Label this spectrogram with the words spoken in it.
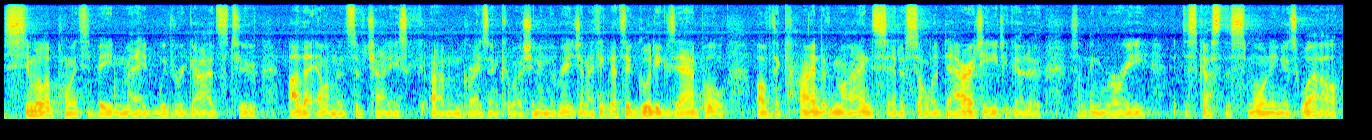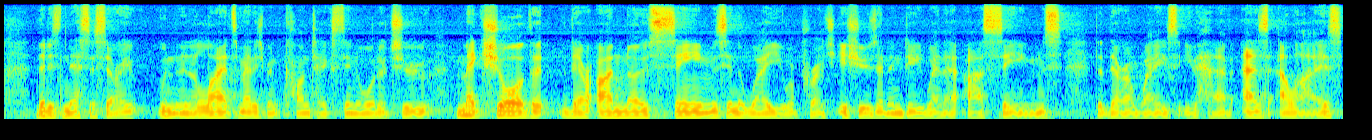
Similar points have been made with regards to other elements of Chinese um, grey zone coercion in the region. I think that's a good example of the kind of mindset of solidarity, to go to something Rory discussed this morning as well, that is necessary in an alliance management context in order to make sure that there are no seams in the way you approach issues and indeed where there are seams, that there are ways that you have as allies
